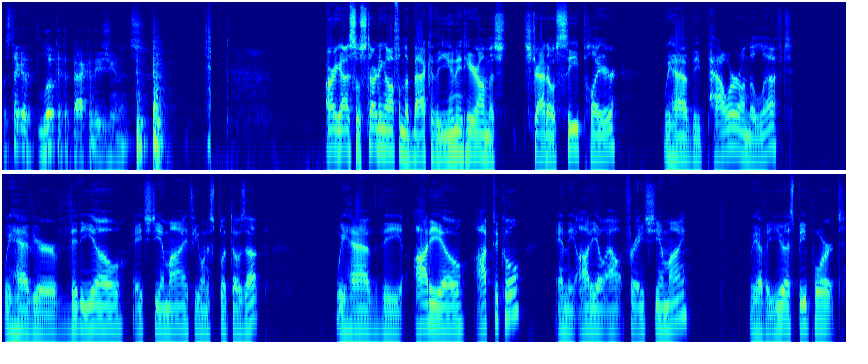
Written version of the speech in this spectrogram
let's take a look at the back of these units. All right guys, so starting off on the back of the unit here on the Strato C player, we have the power on the left. We have your video HDMI if you want to split those up. We have the audio optical and the audio out for HDMI. We have a USB port,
